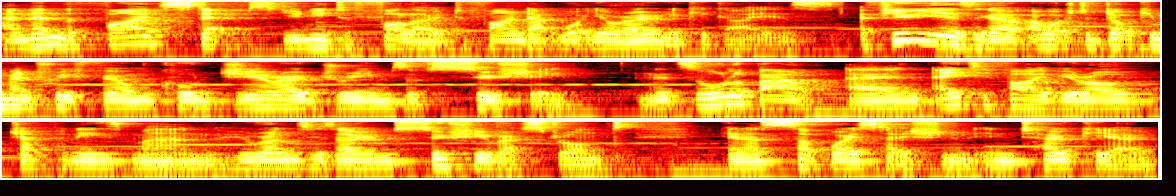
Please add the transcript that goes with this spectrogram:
and then the five steps you need to follow to find out what your own Ikigai is. A few years ago, I watched a documentary film called Jiro Dreams of Sushi. And it's all about an 85 year old Japanese man who runs his own sushi restaurant in a subway station in Tokyo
